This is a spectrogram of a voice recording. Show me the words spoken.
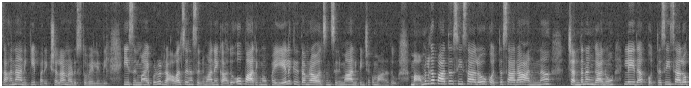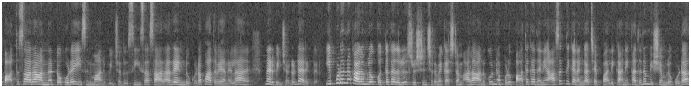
సహనానికి పరీక్షలా నడుస్తూ వెళ్ళింది. ఈ సినిమా ఇప్పుడు రావాల్సిన సినిమానే కాదు ఓ పాతిక ముప్పై ఏళ్ళ క్రితం రావాల్సిన సినిమా అనిపించక మానదు. మామూలుగా పాత సీసాలో కొత్త సారా అన్న చందనంగానో లేదా కొత్త సీసాలో పాత సారా అన్నట్టు కూడా ఈ సినిమా అనిపించదు. సీసా సారా రెండు కూడా పాతవే అనేలా నడిపించాడు డైరెక్టర్. ఇప్పుడున్న కాలంలో కొత్త కథలు సృష్టించడమే కష్టం. అలా అనుకున్నప్పుడు పాత కథని ఆసక్తికరంగా చెప్పాలి. కానీ కథనం విషయంలో కూడా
